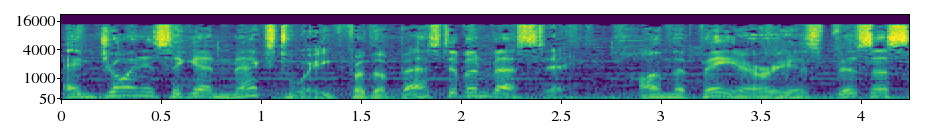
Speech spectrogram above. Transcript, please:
And join us again next week for The Best of Investing on the Bay Area's business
